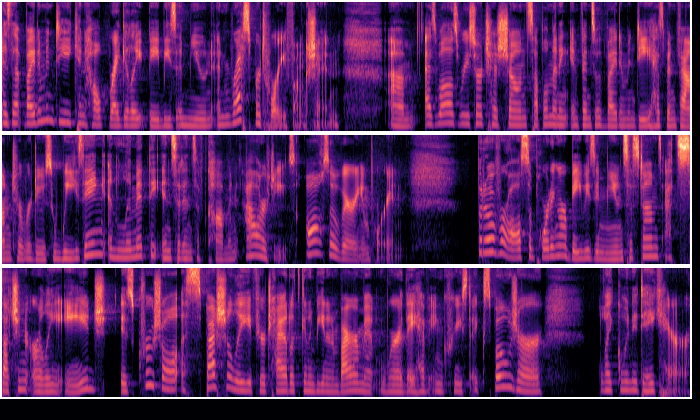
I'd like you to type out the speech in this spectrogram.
is that vitamin D can help regulate babies' immune and respiratory function. Um, as well as research has shown supplementing infants with vitamin D has been found to reduce wheezing and limit the incidence of common allergies. Also, very important. But overall, supporting our baby's immune systems at such an early age is crucial, especially if your child is going to be in an environment where they have increased exposure, like going to daycare.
